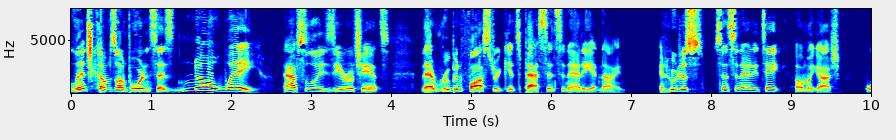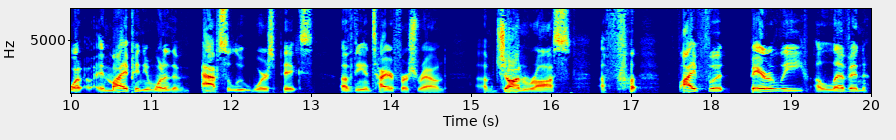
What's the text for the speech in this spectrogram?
Lynch comes on board and says, "No way, absolutely zero chance that Reuben Foster gets past Cincinnati at nine. And who does Cincinnati take? Oh my gosh, what in my opinion, one of the absolute worst picks of the entire first round. Um, John Ross, a f- five foot, barely 11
